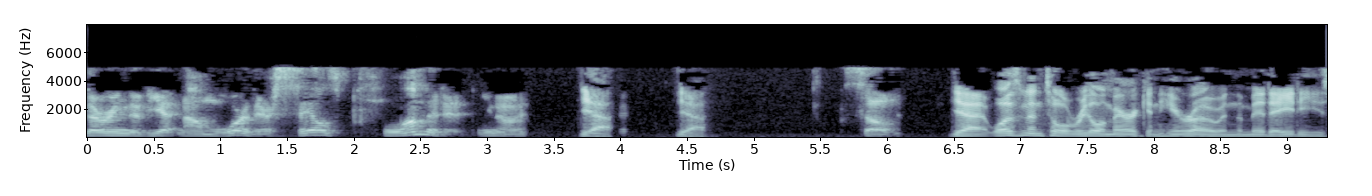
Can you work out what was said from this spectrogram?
during the Vietnam War, their sales plummeted. You know, yeah, yeah, so yeah. It wasn't until Real American Hero in the mid '80s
